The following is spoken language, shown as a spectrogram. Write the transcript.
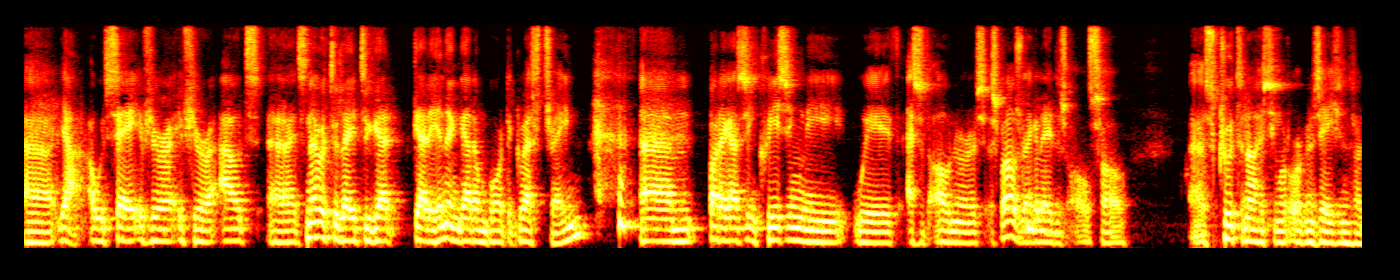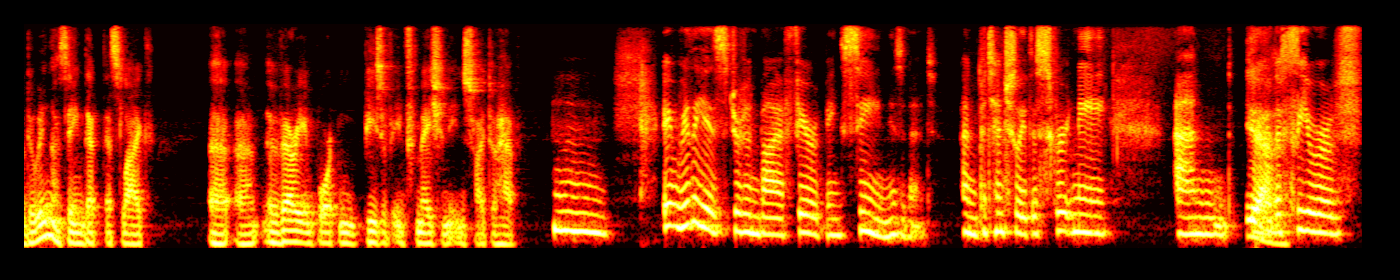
uh, yeah, I would say if you're if you're out, uh, it's never too late to get get in and get on board the GRESB train. um, but I guess increasingly with asset owners as well as regulators also uh, scrutinizing what organizations are doing, I think that that's like a very important piece of information insight to have. Mm. It really is driven by a fear of being seen, isn't it? And potentially the scrutiny and yeah. you know, the fear of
